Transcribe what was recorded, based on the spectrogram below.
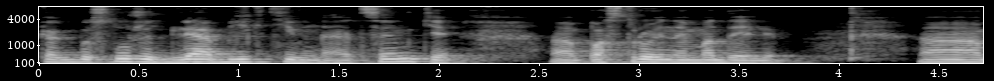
как бы служит для объективной оценки а, построенной модели. А,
